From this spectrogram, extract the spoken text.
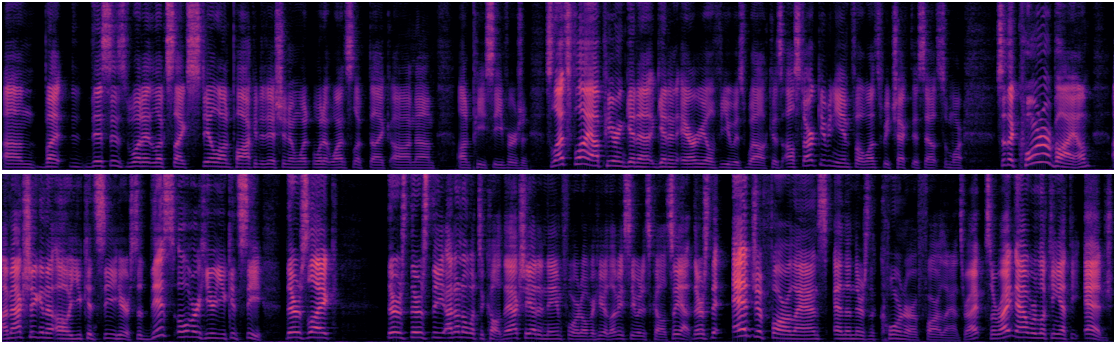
Um, but this is what it looks like still on Pocket Edition and what, what it once looked like on um, on PC version. So let's fly up here and get a get an aerial view as well, because I'll start giving you info once we check this out some more. So the corner biome, I'm actually gonna. Oh, you can see here. So this over here, you can see there's like there's there's the I don't know what to call it. They actually had a name for it over here. Let me see what it's called. So yeah, there's the edge of Farlands and then there's the corner of Farlands, right? So right now we're looking at the edge.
